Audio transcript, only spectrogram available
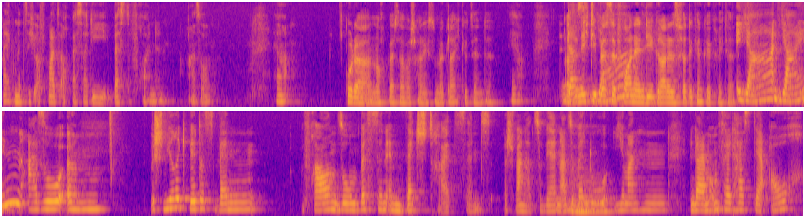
eignet sich oftmals auch besser die beste Freundin. Also, ja. Oder noch besser wahrscheinlich so eine Gleichgesinnte. Ja. Also das, nicht die beste ja, Freundin, die gerade das vierte Kind gekriegt hat. Ja, jein. Also ähm, schwierig wird es, wenn Frauen so ein bisschen im Wettstreit sind, schwanger zu werden. Also mhm. wenn du jemanden in deinem Umfeld hast, der auch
